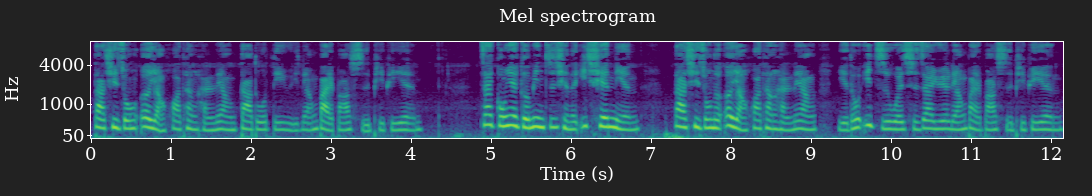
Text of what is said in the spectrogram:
大气中二氧化碳含量大多低于两百八十 ppm。在工业革命之前的一千年，大气中的二氧化碳含量也都一直维持在约两百八十 ppm。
